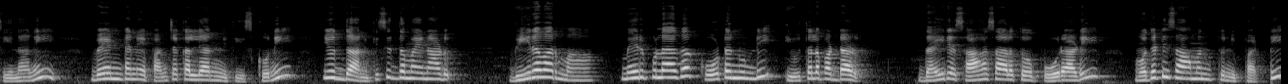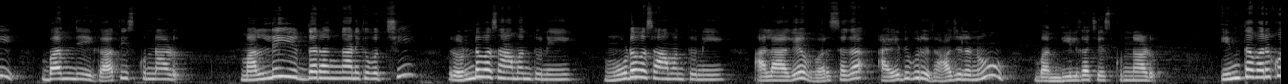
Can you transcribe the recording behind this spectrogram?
సేనాని వెంటనే పంచకళ్యాణిని తీసుకొని యుద్ధానికి సిద్ధమైనాడు. వీరవర్మ మెరుపులాగా కోట నుండి యువతల పడ్డాడు. ధైర్య సాహసాలతో పోరాడి మొదటి సామంతుని పట్టి బందీగా తీసుకున్నాడు. మళ్ళీ యుద్ధరంగానికి వచ్చి రెండవ సామంతుని మూడవ సామంతుని అలాగే వరుసగా ఐదుగురు రాజులను బందీలుగా చేసుకున్నాడు. ఇంతవరకు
